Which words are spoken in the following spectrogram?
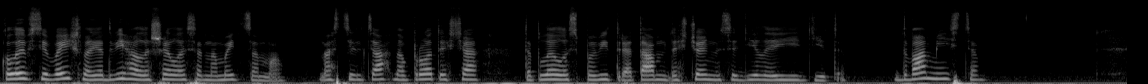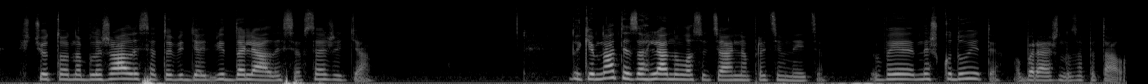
Коли всі вийшли, Ядвіга лишилася на мить сама. На стільцях навпроти ще теплилось повітря там, де щойно сиділи її діти. Два місця, що то наближалися, то віддалялися все життя. До кімнати заглянула соціальна працівниця. Ви не шкодуєте? обережно запитала.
